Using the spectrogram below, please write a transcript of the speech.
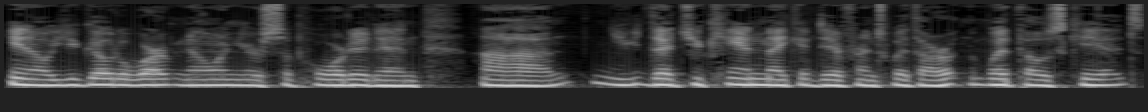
you know you go to work knowing you're supported and uh, you, that you can make a difference with our with those kids.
